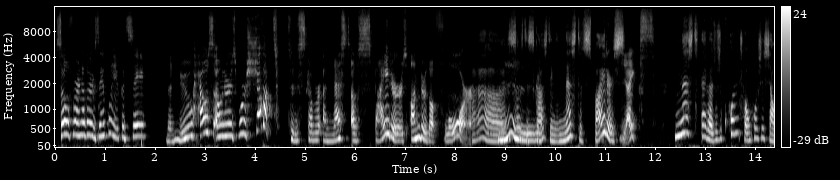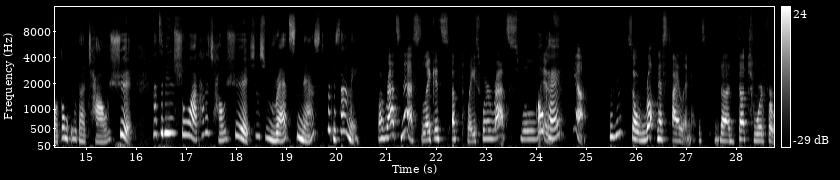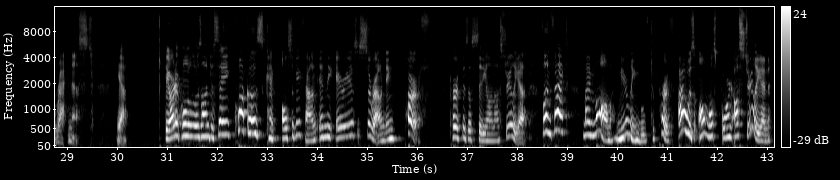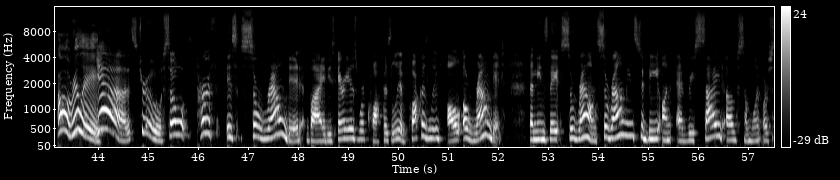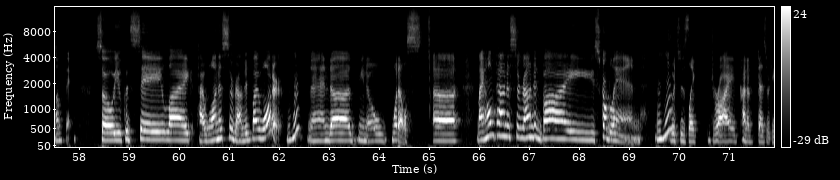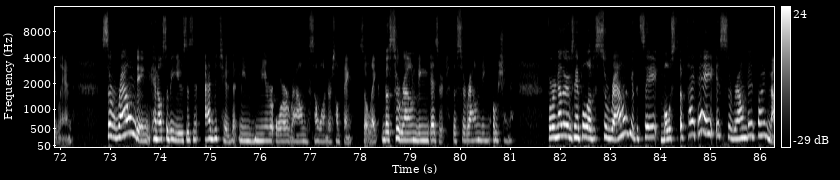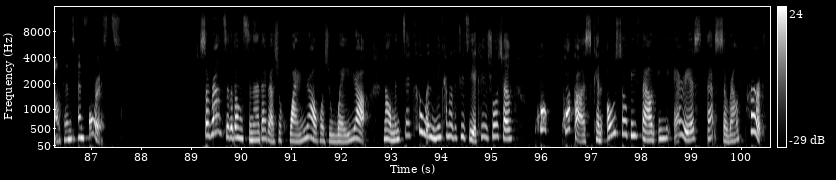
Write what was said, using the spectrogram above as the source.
So for another example, you could say, the new house owners were shocked to discover a nest of spiders under the floor. Ah, so disgusting! A nest of spiders. Yikes. Nest 代表就是昆虫或是小动物的巢穴。那这边说啊，它的巢穴像是 rat's nest. What does that mean? A rat's nest, like it's a place where rats will live. Okay. Yeah. So Rottnest Island, it's the Dutch word for rat nest. Yeah. The article goes on to say quokkas can also be found in the areas surrounding Perth. Perth is a city in Australia. Fun fact, my mom nearly moved to Perth. I was almost born Australian. Oh, really? Yeah, that's true. So Perth is surrounded by these areas where quokkas live. Quokkas lived all around it. That means they surround. Surround means to be on every side of someone or something. So you could say like Taiwan is surrounded by water. And, uh, you know, what else? Uh, my hometown is surrounded by scrubland, which is like dry, kind of deserty land. Surrounding can also be used as an adjective that means near or around someone or something. So, like the surrounding desert, the surrounding ocean. For another example of surround, you could say most of Taipei is surrounded by mountains and forests. Surround 这个动词呢，代表是环绕或是围绕。那我们在课文里面看到的句子，也可以说成 Quokkas can also be found in the areas that surround Perth。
